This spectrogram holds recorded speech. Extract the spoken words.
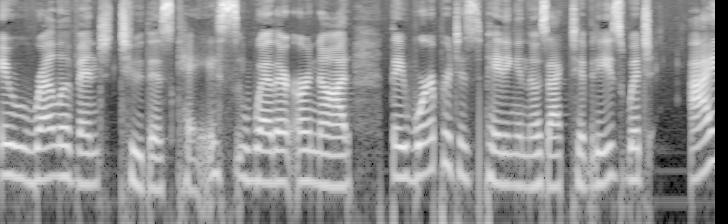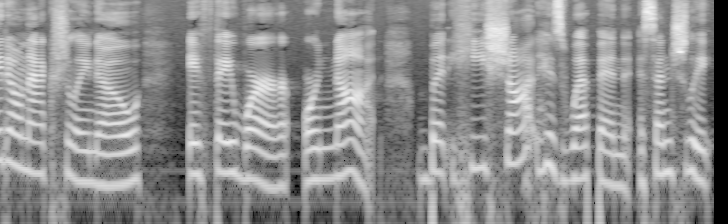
irrelevant to this case whether or not they were participating in those activities, which I don't actually know if they were or not. But he shot his weapon essentially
